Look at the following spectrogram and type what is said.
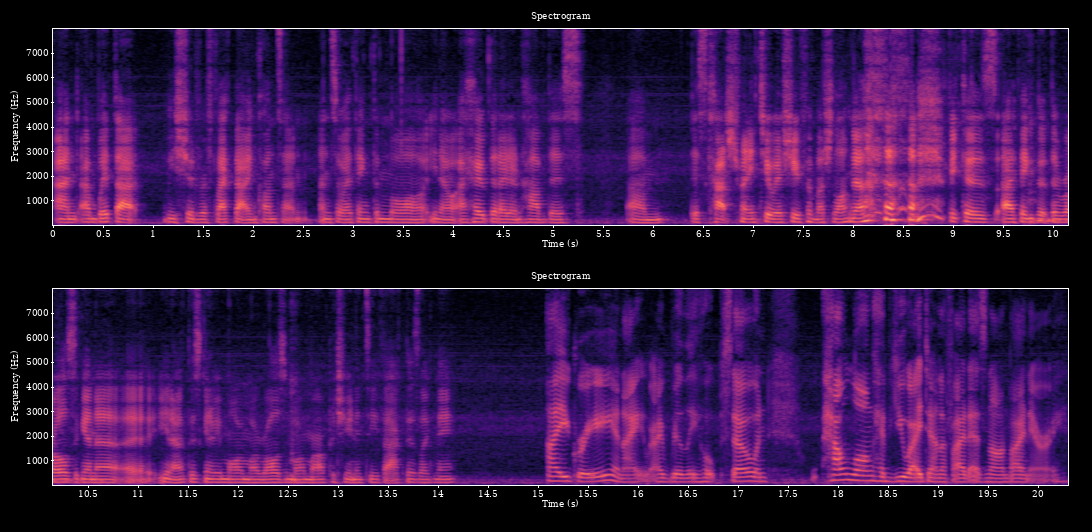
and and with that we should reflect that in content. And so I think the more, you know, I hope that I don't have this. Um, this catch 22 issue for much longer because I think that the roles are gonna, uh, you know, there's gonna be more and more roles and more and more opportunity for actors like me. I agree, and I, I really hope so. And how long have you identified as non-binary?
